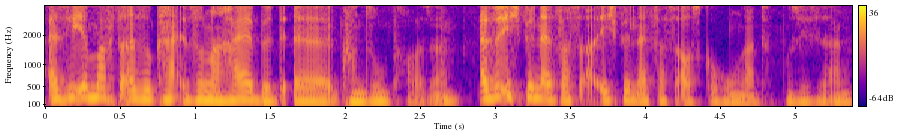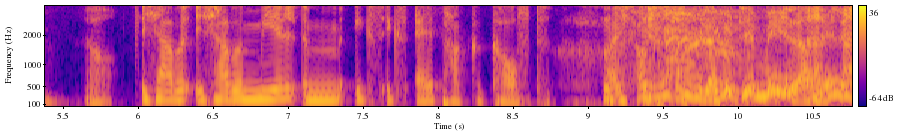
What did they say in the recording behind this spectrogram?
Also ihr macht also so eine halbe äh, Konsumpause. Also ich bin etwas, ich bin etwas ausgehungert, muss ich sagen. Ja. Ich habe, ich habe Mehl im XXL-Pack gekauft. Weil ich, Fang schon wieder mit dem Mehl an, ehrlich.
